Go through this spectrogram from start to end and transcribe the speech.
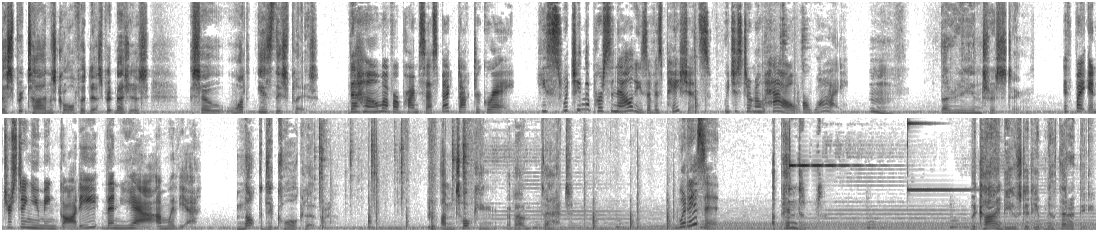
Desperate times call for desperate measures. So, what is this place? The home of our prime suspect, Dr. Gray. He's switching the personalities of his patients. We just don't know how or why. Hmm. Very interesting. If by interesting you mean gaudy, then yeah, I'm with ya. Not the decor, Clover. I'm talking about that. What is it? A pendant. The kind used in hypnotherapy.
